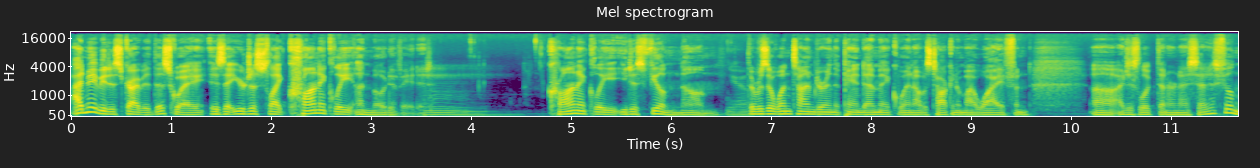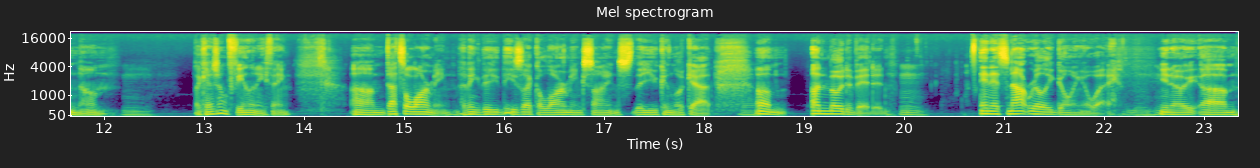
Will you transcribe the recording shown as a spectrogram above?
I'd maybe describe it this way is that you're just like chronically unmotivated chronically you just feel numb. Yeah. There was a one time during the pandemic when I was talking to my wife and uh, I just looked at her and I said, I just feel numb. Like I just don't feel anything. Um, that's alarming. I think the, these like alarming signs that you can look at. Um, unmotivated. And it's not really going away. You know, um,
